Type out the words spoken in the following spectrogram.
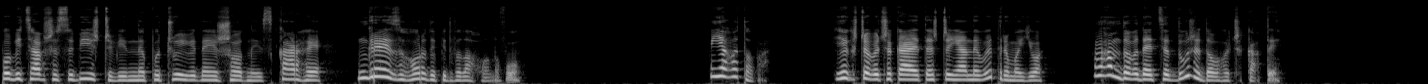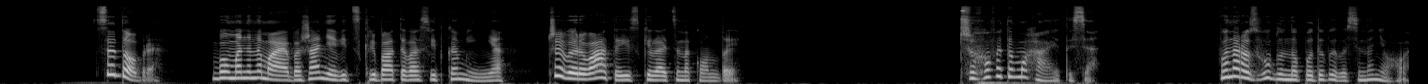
Пообіцявши собі, що він не почує від неї жодної скарги, Грейс гордо підвела голову. Я готова. Якщо ви чекаєте, що я не витримаю, вам доведеться дуже довго чекати. Це добре, бо в мене немає бажання відскрібати вас від каміння чи виривати із кілець на конди. Чого ви домагаєтеся? Вона розгублено подивилася на нього.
